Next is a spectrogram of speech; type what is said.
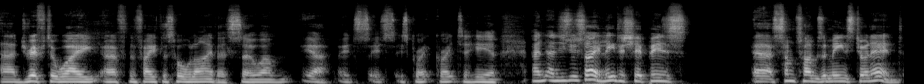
uh, drift away uh, from the faith at all either. So um, yeah, it's it's it's great great to hear. And and as you say, leadership is uh, sometimes a means to an end.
